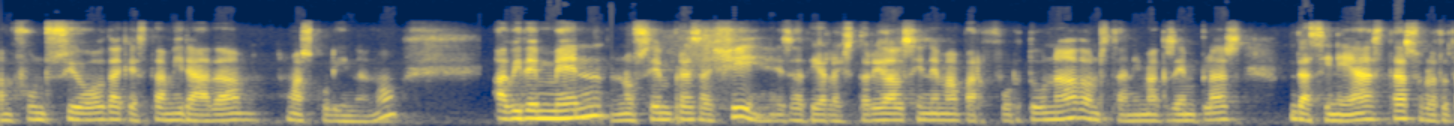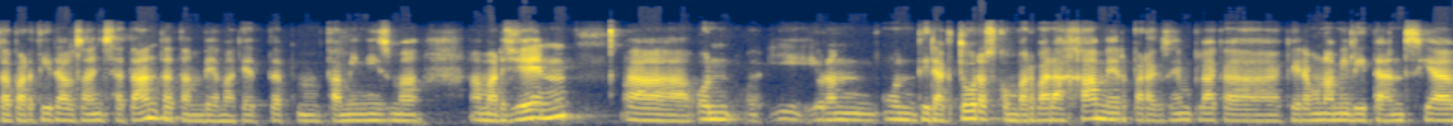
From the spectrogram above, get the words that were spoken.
en funció d'aquesta mirada masculina. No? Evidentment, no sempre és així. És a dir, a la història del cinema, per fortuna, doncs, tenim exemples de cineastes, sobretot a partir dels anys 70, també amb aquest mm, feminisme emergent, eh, on hi ha on directores com Barbara Hammer, per exemple, que, que era una militància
